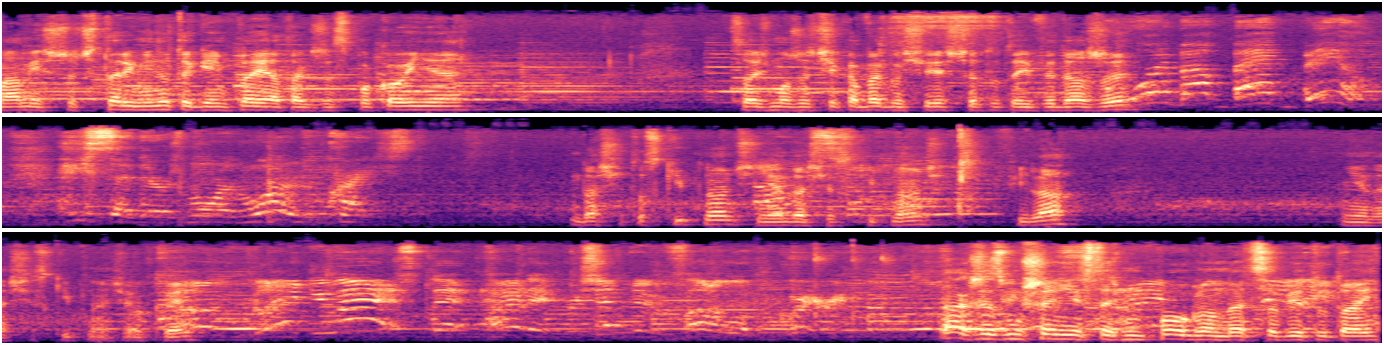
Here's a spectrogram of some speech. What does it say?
Mam jeszcze 4 minuty gameplaya, także spokojnie. Coś może ciekawego się jeszcze tutaj wydarzy. Da się to skipnąć? Nie da się skipnąć. Chwila. Nie da się skipnąć, ok. Także zmuszeni jesteśmy pooglądać sobie tutaj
